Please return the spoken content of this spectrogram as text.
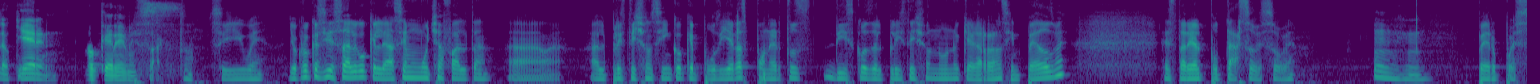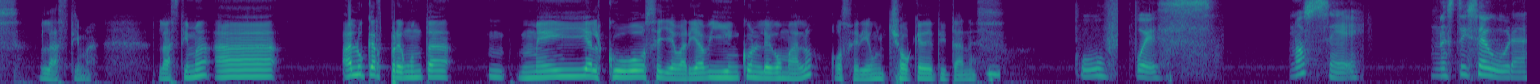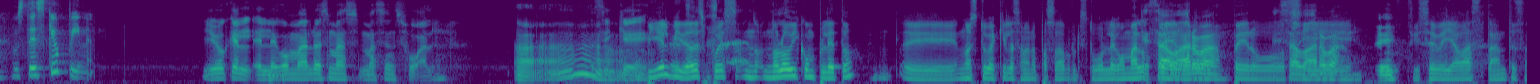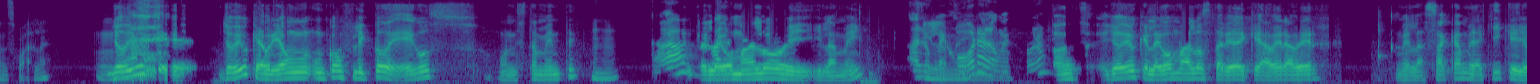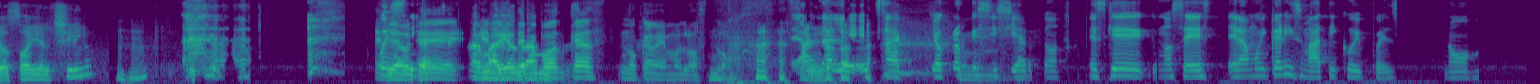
Lo quieren. Lo queremos. Exacto. Sí, güey. Yo creo que sí es algo que le hace mucha falta al PlayStation 5 que pudieras poner tus discos del PlayStation 1 y que agarraran sin pedos, güey. Estaría el putazo eso, güey. Pero pues, lástima. Lástima. A, a Lucas pregunta, ¿May al cubo se llevaría bien con Lego malo o sería un choque de titanes? Uf, pues... No sé. No estoy segura. ¿Ustedes qué opinan? Yo digo que el, Lego malo es más, más sensual. Ah. Así que. Vi el video después, no, lo vi completo. Eh, no estuve aquí la semana pasada porque estuvo Lego malo. Esa barba. Pero Esa barba. Sí. se veía bastante sensual, ¿eh? Mm. Yo digo que, yo digo que habría un, conflicto de egos, honestamente. ah, entre el Lego malo y, la May. A lo mejor, a lo mejor. yo digo que el Lego malo estaría de que, a ver, a ver, me la sacan de aquí, que yo soy el chilo. pues sí. en este podcast no cabemos los dos. Ándale, exacto. Yo creo que sí, mm. cierto. Es que, no sé, era muy carismático y pues no.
